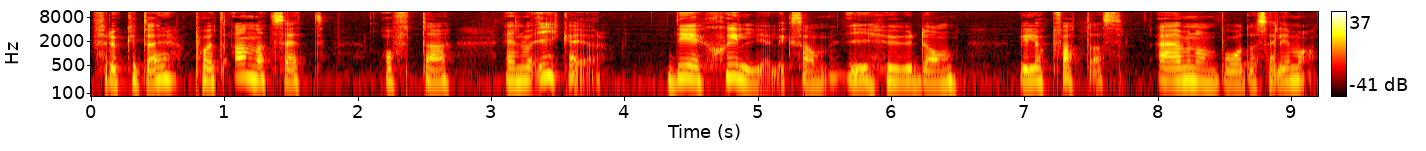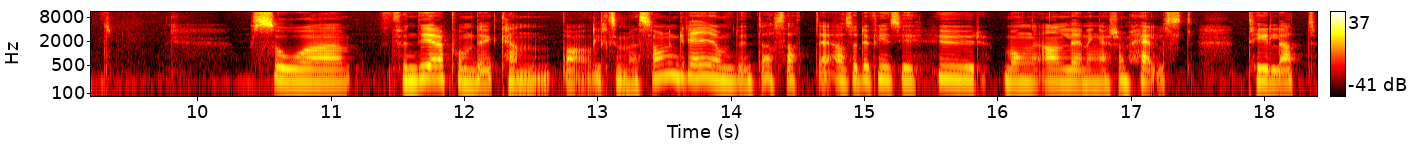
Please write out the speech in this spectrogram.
frukter på ett annat sätt ofta än vad ICA gör. Det skiljer liksom i hur de vill uppfattas. Även om båda säljer mat. Så eh, fundera på om det kan vara liksom en sån grej om du inte har satt det. Alltså det finns ju hur många anledningar som helst till att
